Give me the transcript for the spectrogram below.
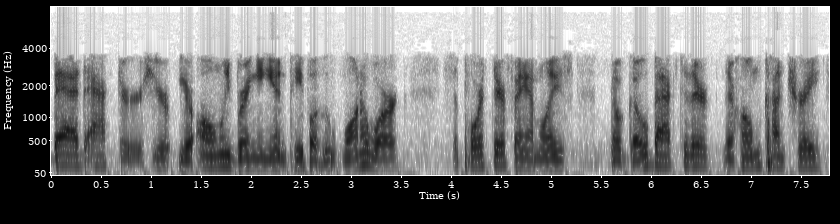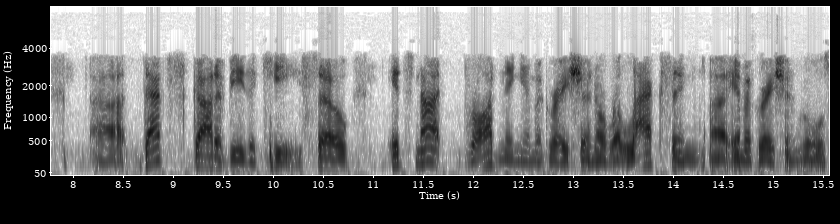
bad actors. You're you're only bringing in people who want to work, support their families. They'll go back to their their home country uh, that's got to be the key. So it's not broadening immigration or relaxing uh, immigration rules.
